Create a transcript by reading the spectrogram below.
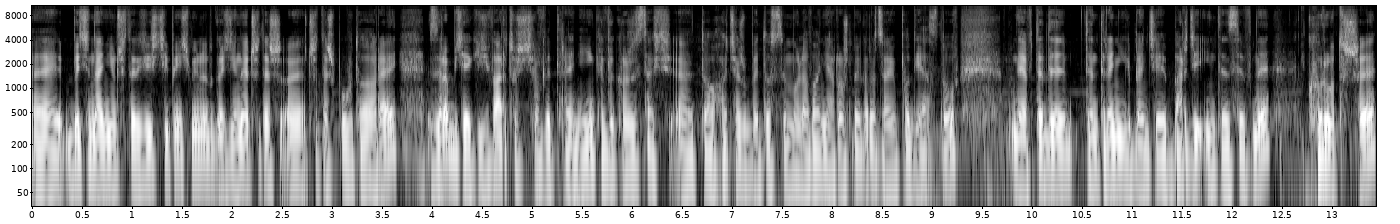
e, być na nim 45 minut, godzinę godzinę, czy też, e, czy też półtorej, zrobić jakiś wartościowy trening, wykorzystać e, to chociażby do symulowania różnego rodzaju podjazdów. E, wtedy ten trening będzie bardziej intensywny, krótszy,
